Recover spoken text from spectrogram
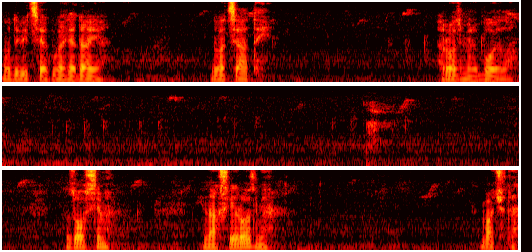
О, дивіться, як виглядає 20-й розмір бойла. Зовсім інакший розмір. Бачите?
